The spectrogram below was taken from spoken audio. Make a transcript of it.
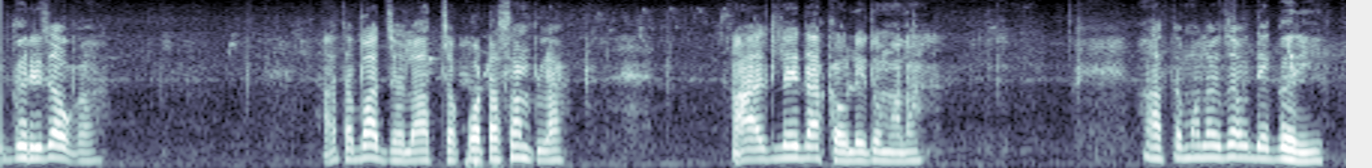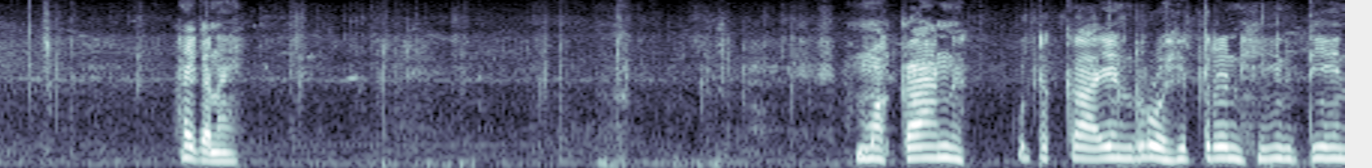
घरी जाऊ का? आता बाद झाला आजचा कोटा संपला. आज लय दाखवले तुम्हाला. आता मला जाऊ द्या घरी. आहे का नाही? मकान कुठं काय रोहित रोहित्रन हिन तीन.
